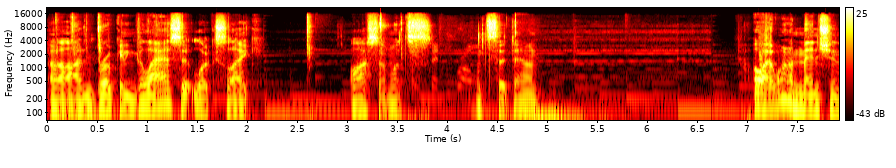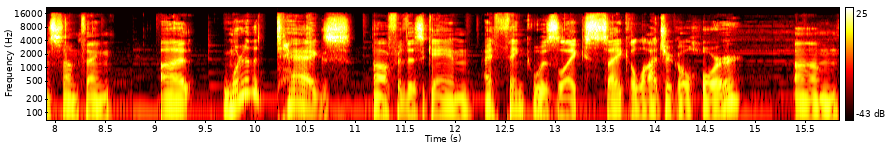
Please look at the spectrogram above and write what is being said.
uh, on broken glass. It looks like. Awesome. Let's let's sit down. Oh, I want to mention something. Uh, one of the tags uh, for this game, I think, was like psychological horror. Um,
